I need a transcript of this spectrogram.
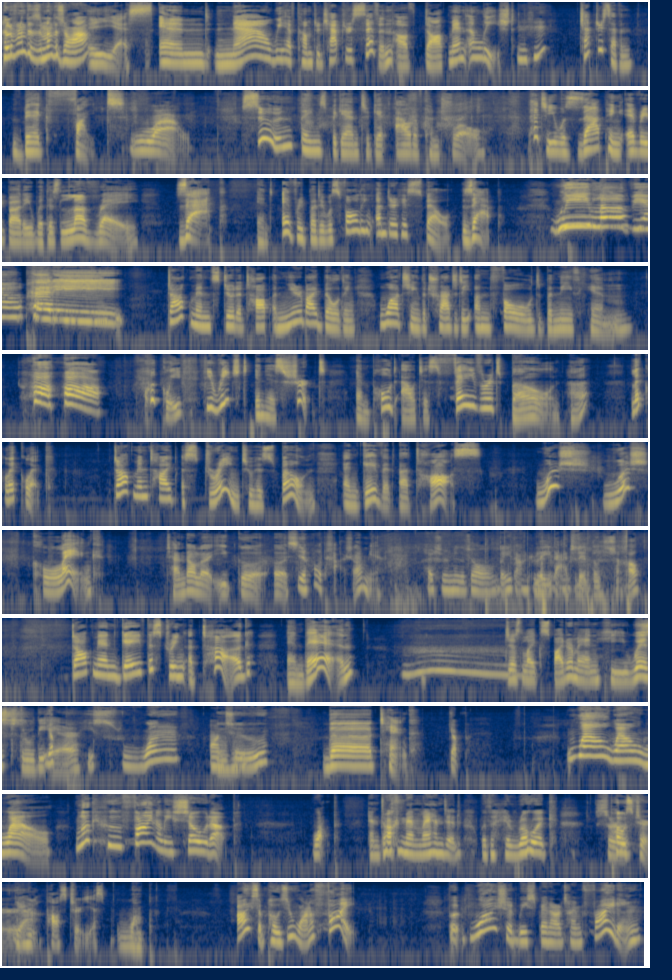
Hello, friends. This is 小华。Yes, and now we have come to chapter 7 of Dog Man Unleashed. Mm-hmm. Chapter 7 Big Fight. Wow. Soon things began to get out of control. Petty was zapping everybody with his love ray. Zap! And everybody was falling under his spell. Zap! We love you, Petty. Dog Man stood atop a nearby building, watching the tragedy unfold beneath him. Ha ha. Quickly, he reached in his shirt and pulled out his favorite bone. Huh? Lick, lick, lick. Dog Man tied a string to his bone and gave it a toss. Whoosh, whoosh, clank，缠到了一个呃信号塔上面，还是那个叫雷达之类雷达之类的东西上。好，Dog Man gave the string a tug and then. Ah. Just like Spider Man, he whizzed through the yep, air. He swung onto mm-hmm. the tank. Yup. Well, well, well. Look who finally showed up. Whump. And Dog Man landed with a heroic sort of- Posture. Yeah. Posture, yes. Wump. I suppose you want to fight. But why should we spend our time fighting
